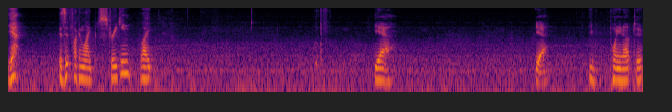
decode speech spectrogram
Yeah. Is it fucking like streaking? Like. Yeah. Yeah. You pointing up too?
